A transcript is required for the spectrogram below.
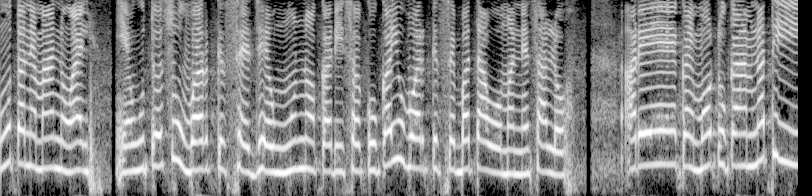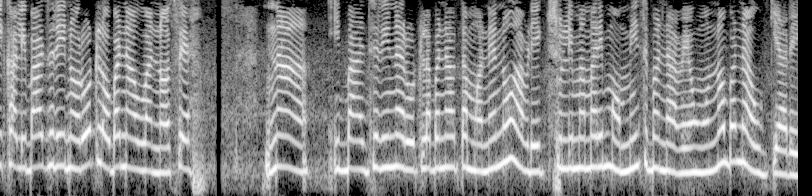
હું તને માનું આય એવું તો શું વર્ક છે જે હું ન કરી શકું કયું વર્ક છે બતાવો મને, ચાલો. અરે, કઈ મોટું કામ નથી, ખાલી બાજરીનો રોટલો બનાવવાનો છે. ના એ બાજરીના રોટલા બનાવતા મને ન આવડે. એકચ્યુઅલીમાં મારી મમ્મી જ બનાવે, હું ન બનાવું ક્યારે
